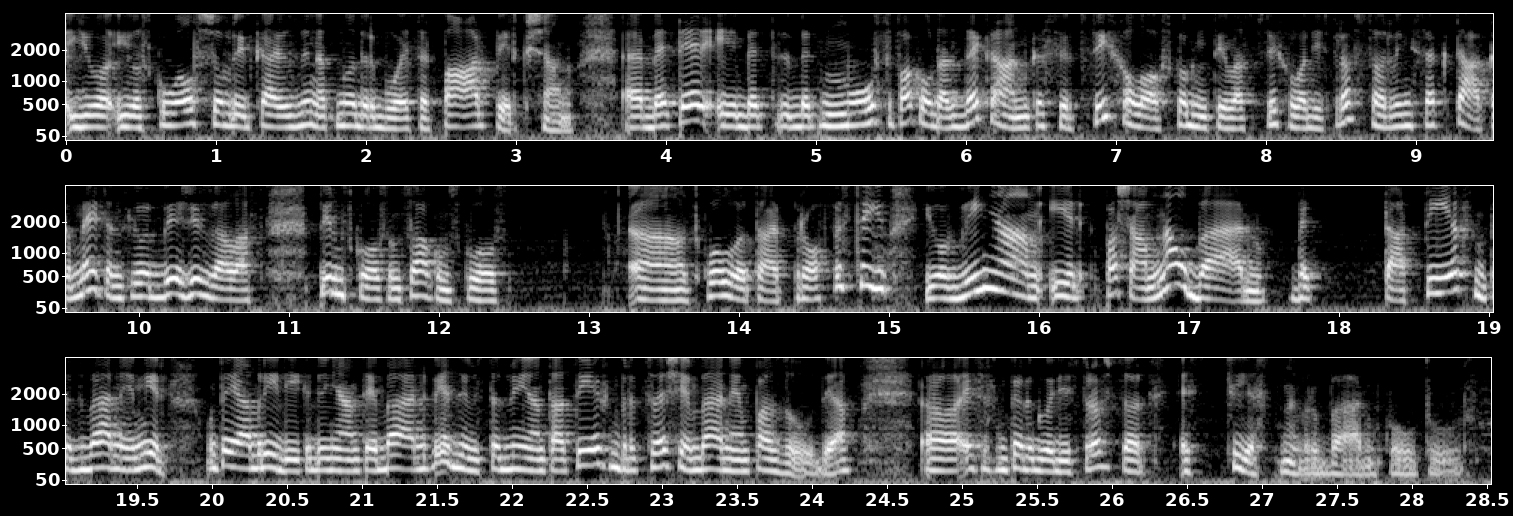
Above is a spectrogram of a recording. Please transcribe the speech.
Jo, jo skolas šobrīd, kā jūs zināt, nodarbojas ar pārpirkšanu. Uh, bet, ir, bet, bet mūsu fakultātes dekāni, kas ir psihologs, kognitīvās psiholoģijas profesori, viņi saka tā, ka meitenes ļoti bieži izvēlās pirmskolas un sākumskolas skolotāju profesiju, jo viņām ir pašām nav bērnu, tā tieksme pēc bērniem ir. Un tajā brīdī, kad viņām tie bērni piedzimst, tad viņām tā tieksme pret svešiem bērniem pazūd. Ja? Es esmu pedagoģijas profesors, es ciest nevaru bērnu kultūru.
